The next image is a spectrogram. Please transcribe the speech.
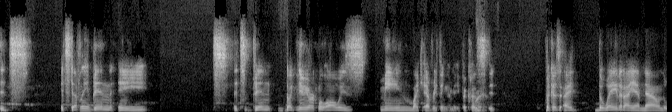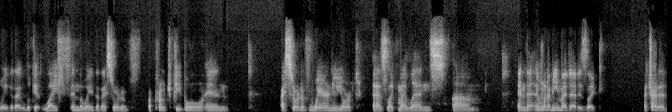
it's, it's definitely been a, it's, it's been like New York will always mean like everything to me because right. it, because I, the way that I am now and the way that I look at life and the way that I sort of approach people and I sort of wear New York as like my lens. Um, and that, and what I mean by that is like, I try to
